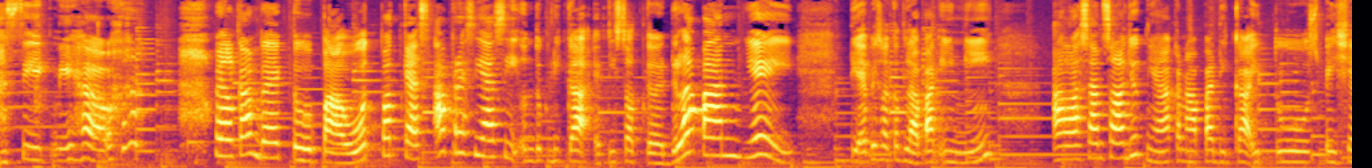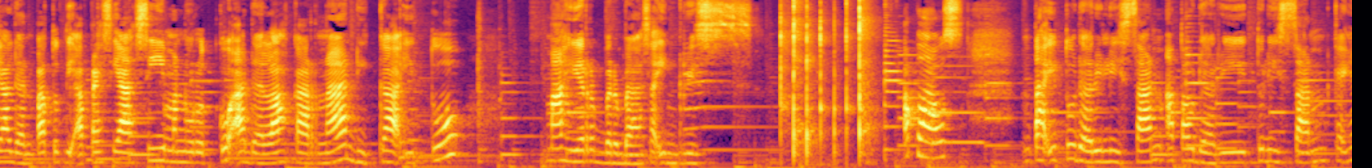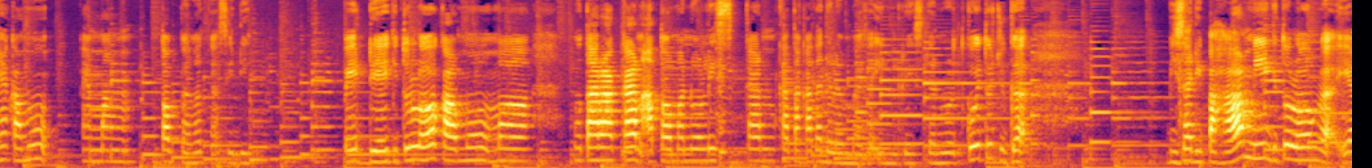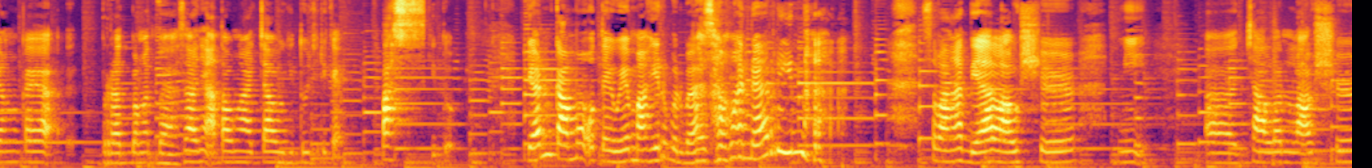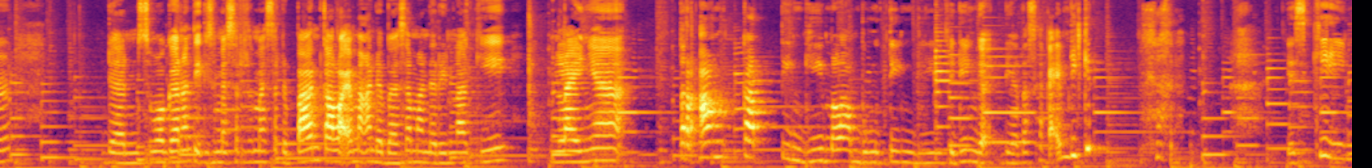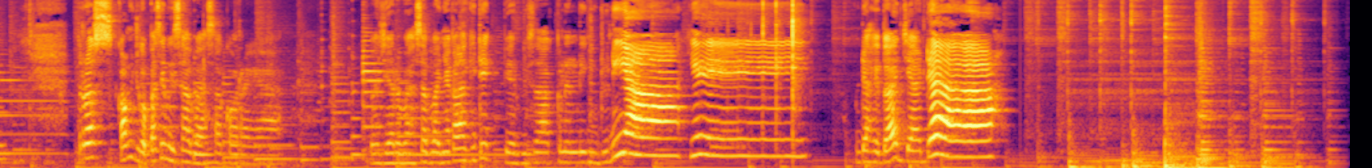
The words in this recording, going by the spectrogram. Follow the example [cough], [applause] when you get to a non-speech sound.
Dik nih how [laughs] Welcome back to PAUD Podcast. Apresiasi untuk Dika episode ke-8 Yeay Di episode ke-8 ini Alasan selanjutnya kenapa Dika itu spesial dan patut diapresiasi menurutku adalah karena Dika itu mahir berbahasa Inggris. Applause entah itu dari lisan atau dari tulisan kayaknya kamu emang top banget gak sih di pede gitu loh kamu mengutarakan atau menuliskan kata-kata dalam bahasa Inggris. Dan menurutku itu juga bisa dipahami gitu loh nggak yang kayak berat banget bahasanya atau ngacau gitu jadi kayak pas gitu. Dan kamu OTW mahir berbahasa [laughs] Mandarin semangat ya Lausher. Nih uh, calon Lausher. Dan semoga nanti di semester-semester depan kalau emang ada bahasa Mandarin lagi nilainya terangkat tinggi melambung tinggi. Jadi nggak di atas KKM dikit. [laughs] Just kidding. Terus kamu juga pasti bisa bahasa Korea. Belajar bahasa banyak lagi deh biar bisa keliling dunia. Yeay. Udah itu aja. Dah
